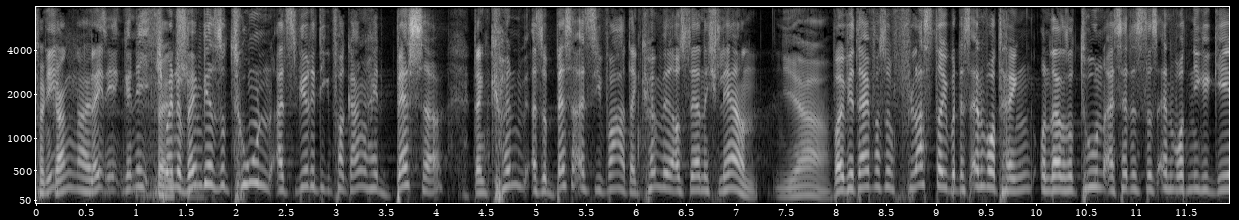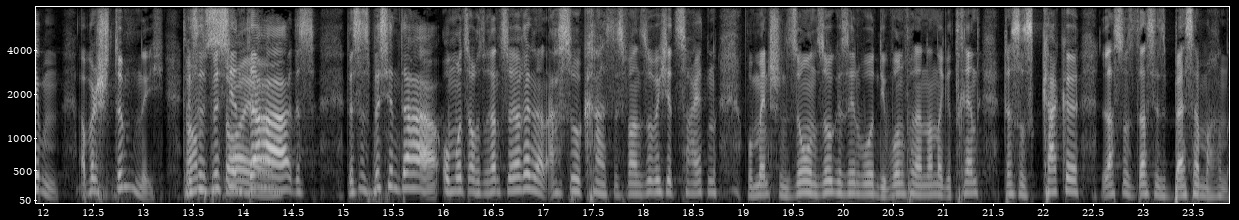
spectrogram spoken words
Vergangenheit. Nee, nee, nee, nee. Ich meine, wenn wir so tun, als wäre die Vergangenheit besser, dann können wir, also besser als sie war, dann können wir aus der nicht lernen. ja. Weil wir da einfach so ein Pflaster über das N-Wort hängen und dann so tun, als hätte es das N-Wort nie gegeben. Aber das stimmt nicht. Das ist ein bisschen Sawyer. da, das, das ist ein bisschen da, um uns auch daran zu erinnern. Ach so, krass, das waren so welche Zeiten, wo Menschen so und so gesehen wurden, die wurden voneinander getrennt. Das ist Kacke, lass uns das jetzt besser machen.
